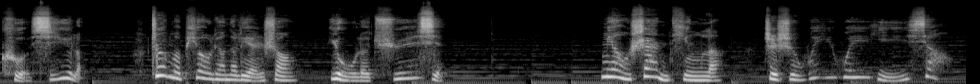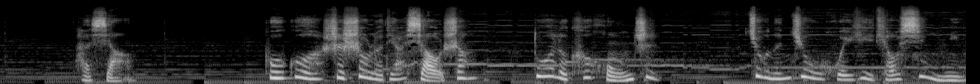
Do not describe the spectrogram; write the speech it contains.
可惜了，这么漂亮的脸上有了缺陷。妙善听了，只是微微一笑。他想，不过是受了点小伤，多了颗红痣，就能救回一条性命。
